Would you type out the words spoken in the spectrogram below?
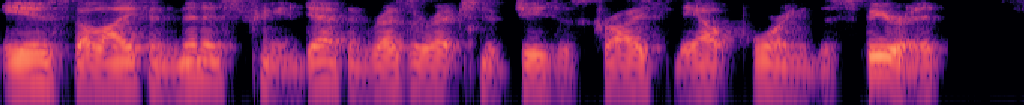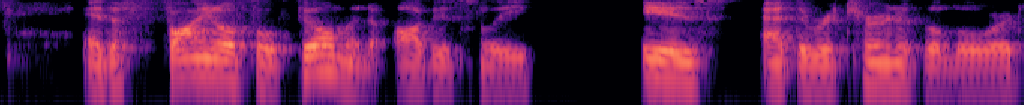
is the life and ministry and death and resurrection of Jesus Christ, and the outpouring of the Spirit. And the final fulfillment, obviously, is at the return of the Lord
